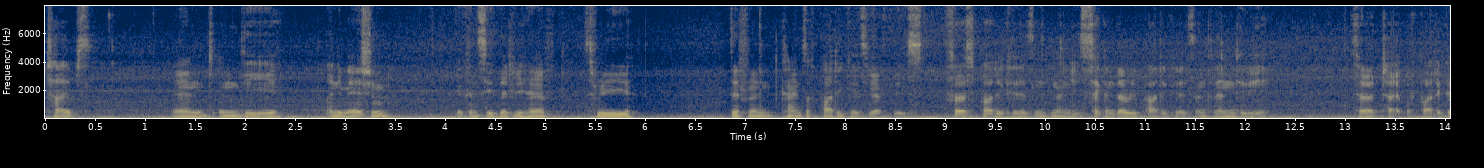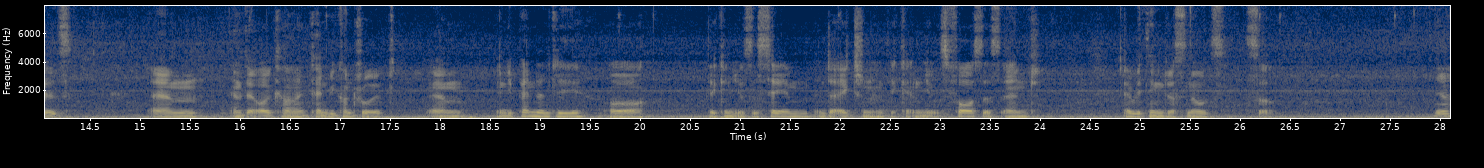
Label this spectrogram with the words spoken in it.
types and in the animation you can see that we have three different kinds of particles. We have these first particles and then the secondary particles and then the third type of particles. Um, and they all can, can be controlled um, independently or they can use the same interaction and they can use forces and everything just nodes. So yeah,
